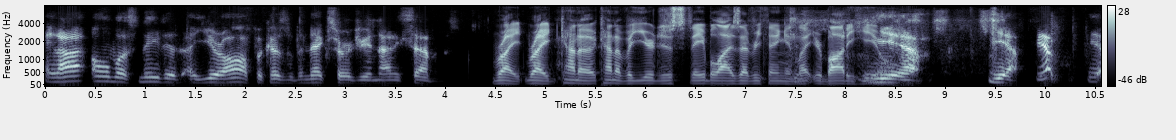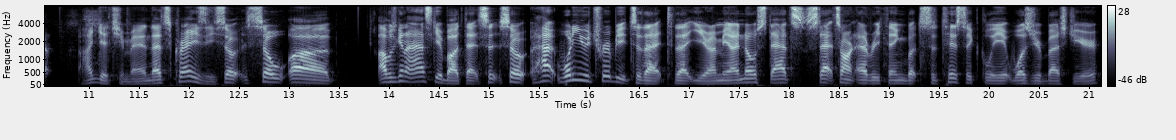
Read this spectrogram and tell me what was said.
And I almost needed a year off because of the neck surgery in '97. Right, right. Kind of, kind of a year to just stabilize everything and let your body heal. Yeah. Yeah. Yep. Yep. I get you, man. That's crazy. So, so uh, I was gonna ask you about that. So, so how, what do you attribute to that to that year? I mean, I know stats stats aren't everything, but statistically, it was your best year.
